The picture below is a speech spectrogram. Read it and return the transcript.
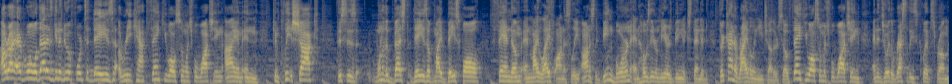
All right, everyone. Well, that is going to do it for today's recap. Thank you all so much for watching. I am in complete shock. This is one of the best days of my baseball fandom and my life, honestly. Honestly, being born and Jose Ramirez being extended, they're kind of rivaling each other. So thank you all so much for watching and enjoy the rest of these clips from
